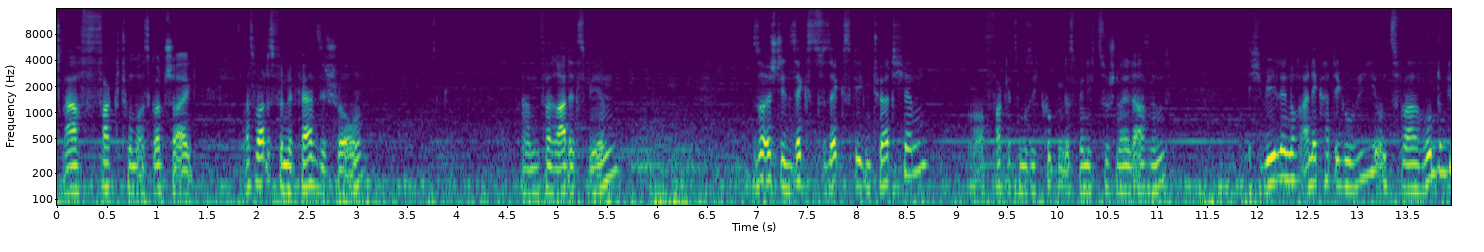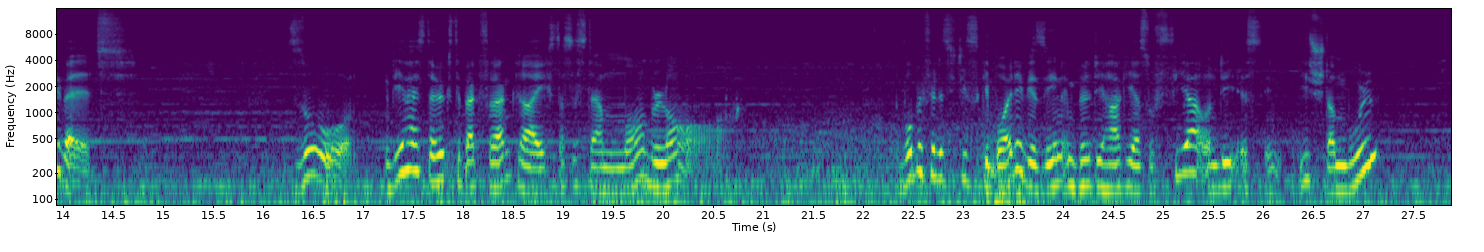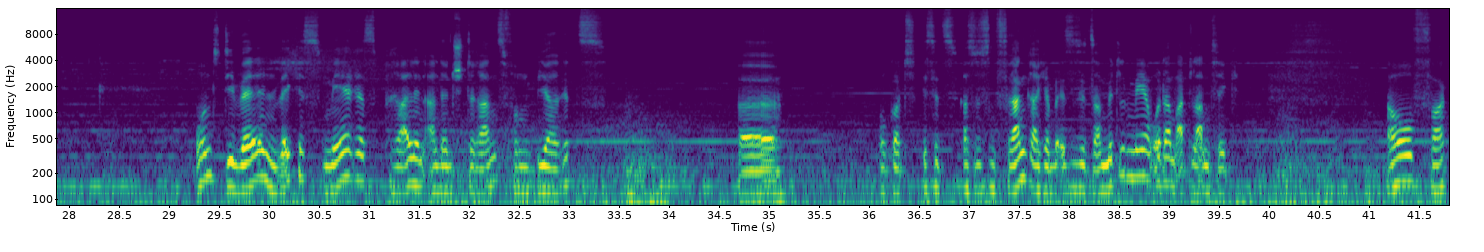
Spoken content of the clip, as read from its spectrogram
Ach, fuck, Thomas Gottschalk. Was war das für eine Fernsehshow? Ähm, verratet's mir. So, es steht 6 zu 6 gegen Törtchen. Oh, fuck, jetzt muss ich gucken, dass wir nicht zu schnell da sind. Ich wähle noch eine Kategorie und zwar rund um die Welt. So, wie heißt der höchste Berg Frankreichs? Das ist der Mont Blanc. Wo befindet sich dieses Gebäude? Wir sehen im Bild die Hagia Sophia und die ist in Istanbul. Und die Wellen welches Meeres prallen an den Strand von Biarritz? Äh. Oh Gott, ist jetzt. Also es ist in Frankreich, aber ist es jetzt am Mittelmeer oder am Atlantik? Oh fuck.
